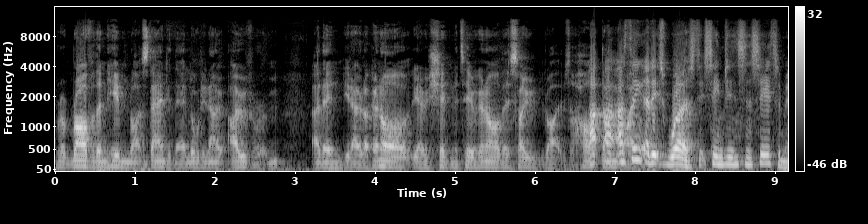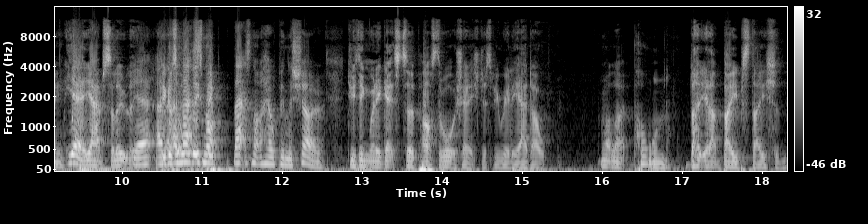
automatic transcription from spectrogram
rather than him like standing there lording o- over them, and then you know, like, going, oh, you know, shedding a tear, and going, oh, they're so like it's I, hard done. I, I think at its worst, it seems insincere to me. yeah, yeah, absolutely. Yeah, and, because and all that's these not people. that's not helping the show. Do you think when it gets to past the watershed, it should just be really adult, What like porn? like you know, Babe Station?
